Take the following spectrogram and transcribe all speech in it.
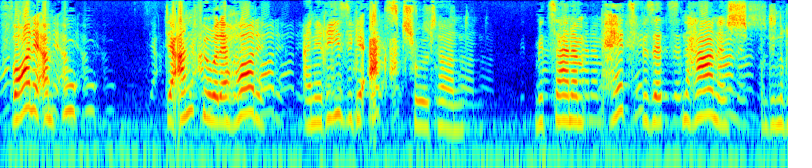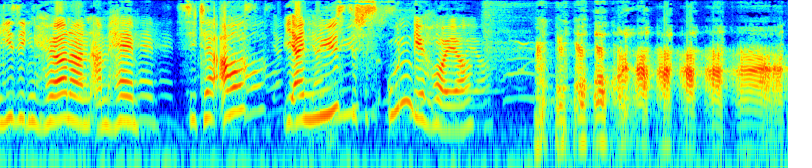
vorne am Bug, der Anführer der Horde, eine riesige Axt schulternd. Mit seinem pelzbesetzten Harnisch und den riesigen Hörnern am Helm sieht er aus wie ein mystisches Ungeheuer.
